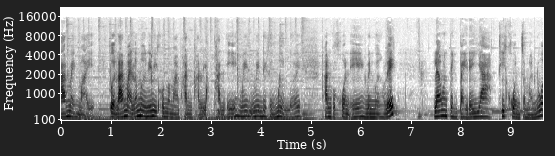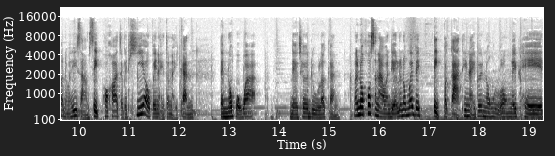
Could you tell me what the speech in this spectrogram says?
ร้านใหม่ๆ เปิดร้านใหม่แล้วเมืองนี้มีคนประมาณพันพันหลักพันเองไม่ไม่ได้ถึงหมื่นเลย พันกว่าคนเองเป็นเมืองเล็ก แล้วมันเป็นไปได้ยากที่คนจะมานวดในวันที่ 30 เพราะเขาอาจจะไปเที่ยวไปไหนต่อไหนกัน แต่นกบอกว่าเดี๋ยวเชิญดูแล้วกัน แล้วนกโฆษณาวันเดียวแล้วนกไม่ไปติดประกาศที่ไหนด้วยนกลงในเพจ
